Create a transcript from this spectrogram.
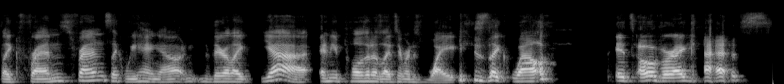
like friends, friends, like we hang out. And they're like, yeah. And he pulls out his lightsaber and it's white. He's like, well, it's over, I guess.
